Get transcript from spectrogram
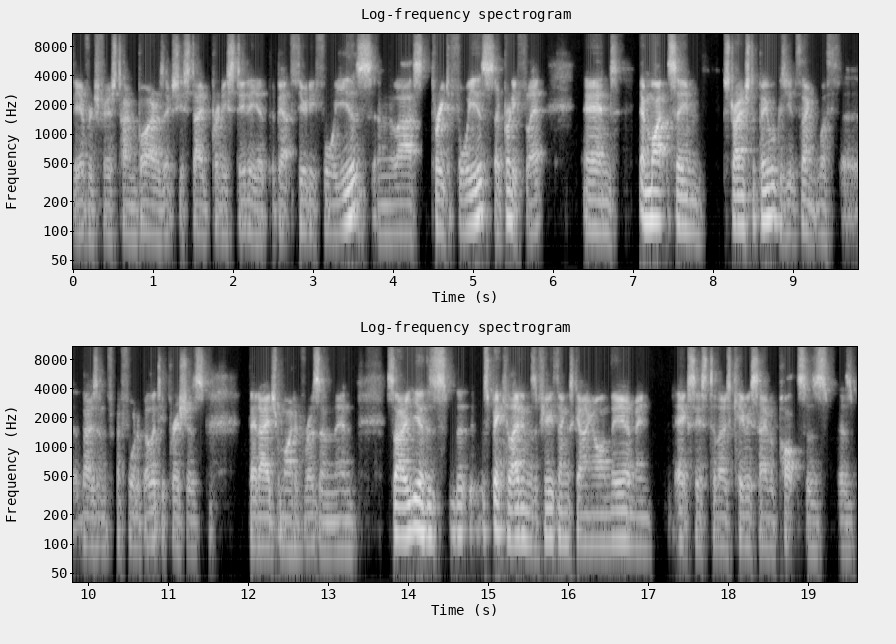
the average first home buyer has actually stayed pretty steady at about 34 years in the last three to four years, so pretty flat. And it might seem strange to people because you'd think with uh, those affordability pressures that age might have risen. And so, yeah, there's the, speculating. There's a few things going on there. I mean, access to those KiwiSaver pots is, is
